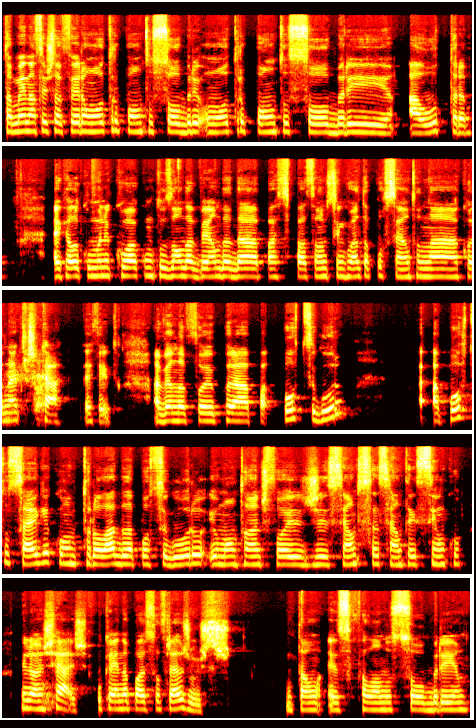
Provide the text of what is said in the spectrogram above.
também na sexta-feira um outro ponto sobre um outro ponto sobre a Ultra é que ela comunicou a conclusão da venda da participação de 50% na Connect Car. Perfeito. A venda foi para Porto Seguro. A Porto segue controlada da Porto Seguro e o montante foi de 165 milhões de reais, o que ainda pode sofrer ajustes. Então, isso falando sobre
